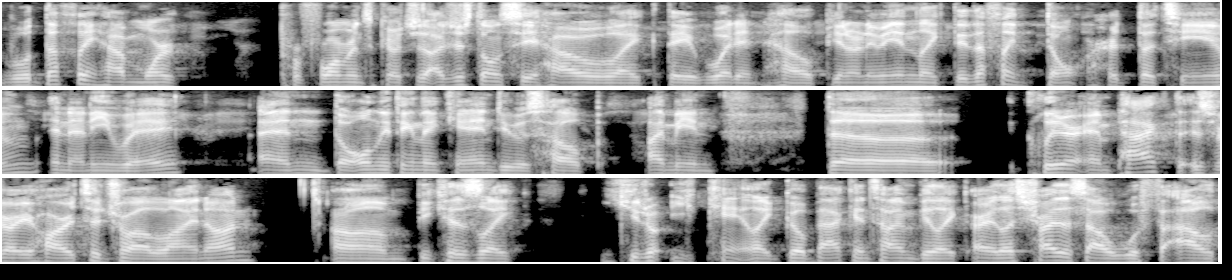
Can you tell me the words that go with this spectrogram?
we'll definitely have more performance coaches. I just don't see how like they wouldn't help. You know what I mean? Like they definitely don't hurt the team in any way, and the only thing they can do is help. I mean, the clear impact is very hard to draw a line on, um, because like you don't you can't like go back in time and be like, all right, let's try this out without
